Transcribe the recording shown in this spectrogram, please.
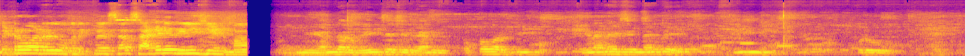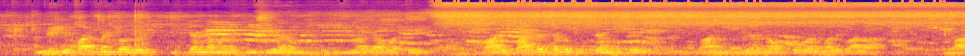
మెట్రో వాటర్ ఒక రిక్వెస్ట్ సార్ సాటర్డే రిలీజ్ చేయండి మా మీ అందరూ ఏం చేసేది కానీ వరకు నేను అనేది ఏంటంటే ఇప్పుడు అన్ని డిపార్ట్మెంట్ వాళ్ళు ముఖ్యంగా వారి బాధ్యతలు ముఖ్యంగా ఉంటాయి. వారి ముఖ్యంగా ఒక్కొక్కరు మరి వాళ్ళ మా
